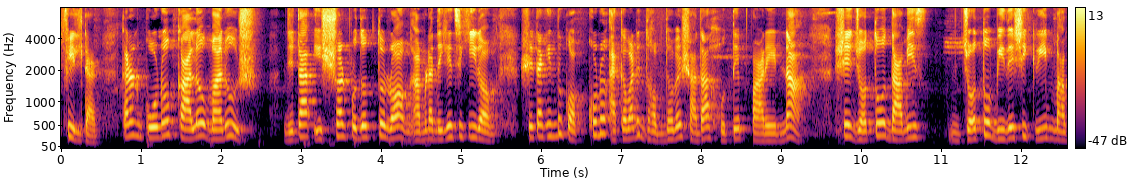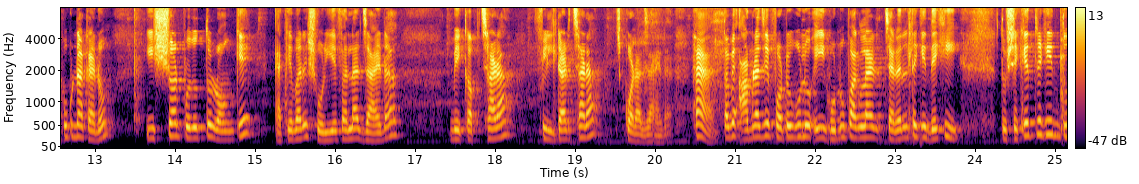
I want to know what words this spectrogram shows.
ফিল্টার। কারণ কোনো কালো মানুষ যেটা ঈশ্বর প্রদত্ত রং, আমরা দেখেছি কি রং, সেটা কিন্তু কখনো একেবারে ধবধবে সাদা হতে পারে না। সে যত দামি, যত বিদেশি ক্রিম মাখুক না কেন, ঈশ্বর প্রদত্ত রঙকে একেবারে সরিয়ে ফেলা যায় না। মেকআপ ছাড়া, ফিল্টার ছাড়া করা যায় না। হ্যাঁ তবে আমরা যে ফটোগুলো এই হনু পাগলার চ্যানেল থেকে দেখি, তো সেক্ষেত্রে কিন্তু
